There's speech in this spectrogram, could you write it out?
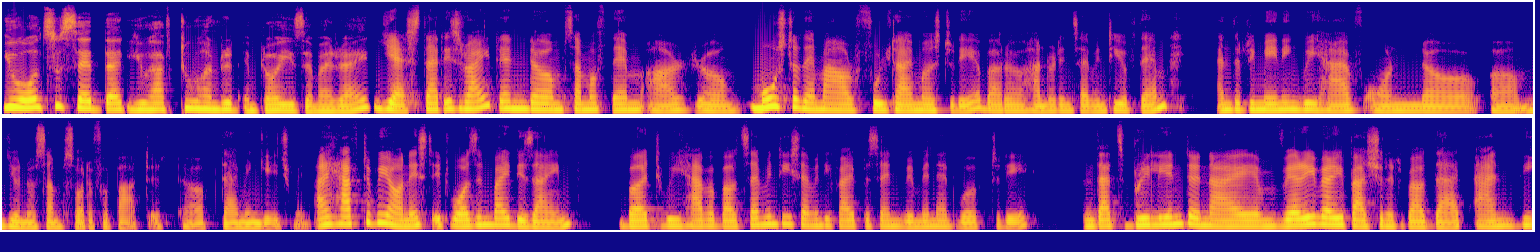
You also said that you have 200 employees am i right? Yes that is right and um, some of them are um, most of them are full timers today about 170 of them and the remaining we have on uh, um, you know some sort of a part uh, time engagement. I have to be honest it wasn't by design but we have about 70 75% women at work today and that's brilliant and i am very very passionate about that. And the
